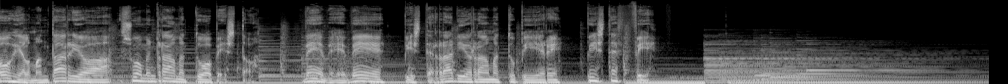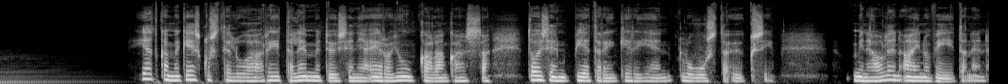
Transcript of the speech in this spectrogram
Ohjelman tarjoaa Suomen raamattuopisto. www.radioraamattupiiri.fi Jatkamme keskustelua Riitta Lemmetyisen ja Eero Junkkaalan kanssa toisen Pietarin kirjeen luvusta yksi. Minä olen Aino Viitanen.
